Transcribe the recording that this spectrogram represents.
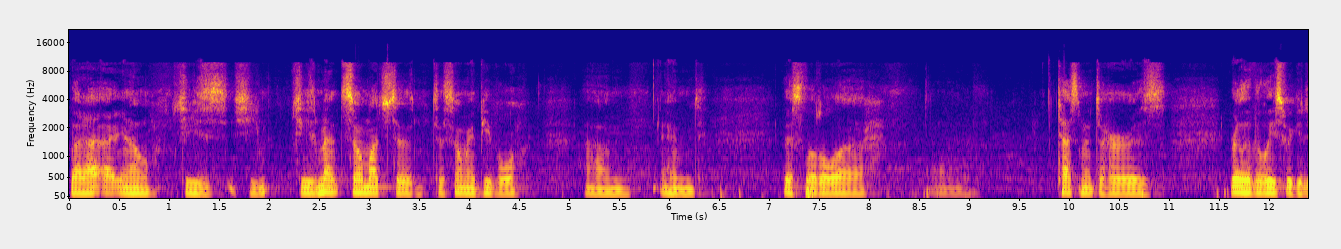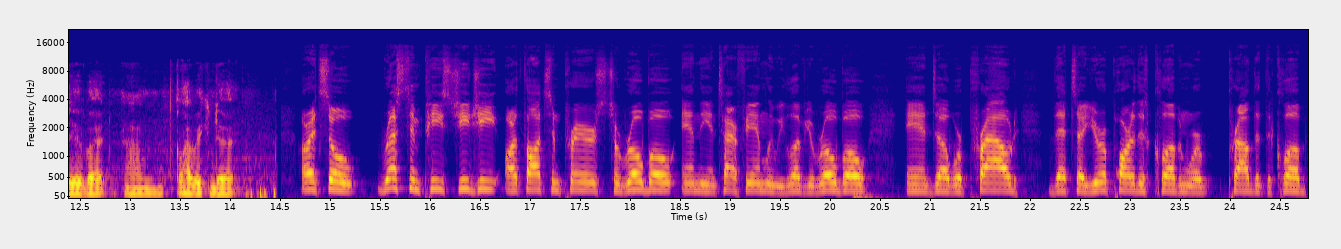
but I, you know, she's she she's meant so much to, to so many people, um, and this little uh, uh, testament to her is really the least we could do. But um, glad we can do it. All right, so rest in peace, Gigi. Our thoughts and prayers to Robo and the entire family. We love you, Robo, and uh, we're proud that uh, you're a part of this club, and we're proud that the club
